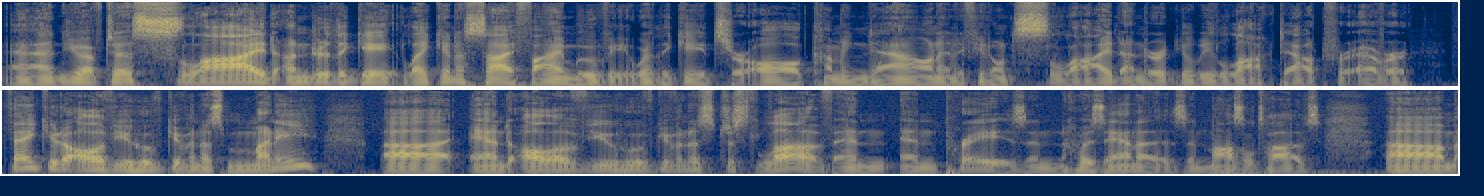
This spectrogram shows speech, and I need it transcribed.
and you have to slide under the gate, like in a sci fi movie where the gates are all coming down, and if you don't slide under it, you'll be locked out forever. Thank you to all of you who have given us money, uh, and all of you who have given us just love and, and praise and hosannas and mazel tovs. Um,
